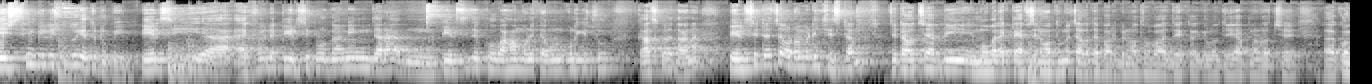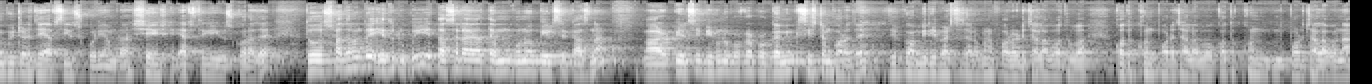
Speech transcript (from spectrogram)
এই সিম্পলি শুধু এতটুকুই। পিএলসি অ্যাকচুয়ালি পিএলসি প্রোগ্রামিং যারা পিএলসিতে খুব আহামরি তেমন কোনো কিছু কাজ করে তা না। পিএলসিটা হচ্ছে অটোমেটিক সিস্টেম যেটা হচ্ছে আপনি মোবাইল একটা অ্যাপসের মাধ্যমে চালাতে পারবেন, অথবা দেখা গেল যে আপনার হচ্ছে কম্পিউটারে যে অ্যাপস ইউজ করি আমরা, সেই অ্যাপস থেকে ইউজ করা যায়। তো সাধারণত এতটুকুই, তাছাড়া তেমন কোনো পিএলসির কাজ না। আর পিএলসি বিভিন্ন প্রকার প্রোগ্রামিং সিস্টেম করা যায়। যেরকম আমি রিভার্সে চালাবো না ফরওয়ার্ডে চালাবো, অথবা কতক্ষণ পরে চালাবো, কতক্ষণ পরে চালাবো না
